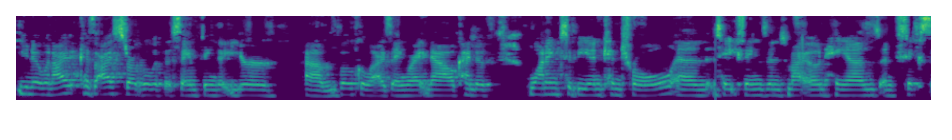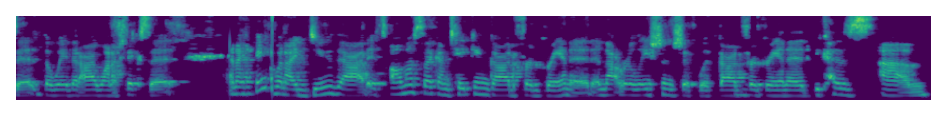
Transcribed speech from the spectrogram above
you know, when I, cause I struggle with the same thing that you're um, vocalizing right now, kind of wanting to be in control and take things into my own hands and fix it the way that I want to fix it. And I think when I do that, it's almost like I'm taking God for granted and that relationship with God for granted because, um,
